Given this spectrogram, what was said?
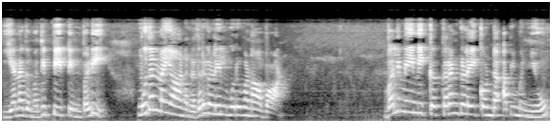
எனது மதிப்பீட்டின்படி முதன்மையான ரதர்களில் ஒருவனாவான். வலிமை மிக்க கரங்களை கொண்ட அபிமன்யு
